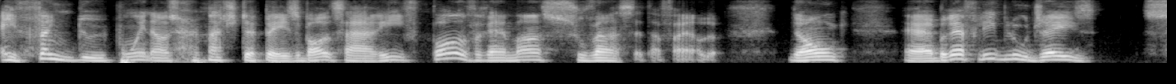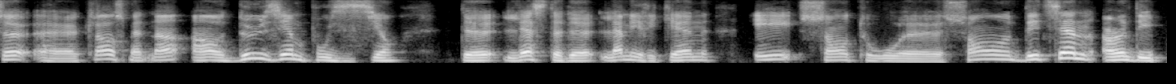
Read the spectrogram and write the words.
Et 22 points dans un match de baseball, ça arrive pas vraiment souvent, cette affaire-là. Donc, euh, bref, les Blue Jays se euh, classent maintenant en deuxième position de l'Est de l'Américaine et sont, au, détiennent un des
